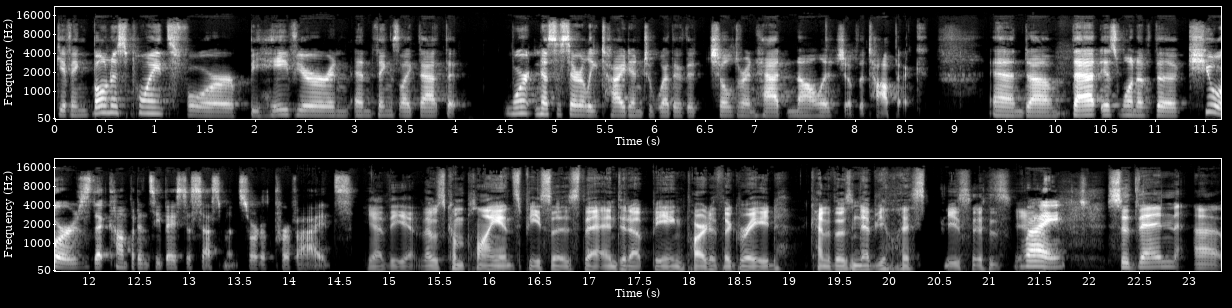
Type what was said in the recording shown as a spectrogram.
giving bonus points for behavior and and things like that that weren't necessarily tied into whether the children had knowledge of the topic. And um, that is one of the cures that competency based assessment sort of provides. Yeah, the uh, those compliance pieces that ended up being part of the grade kind of those nebulous pieces. Yeah. Right. So then uh,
